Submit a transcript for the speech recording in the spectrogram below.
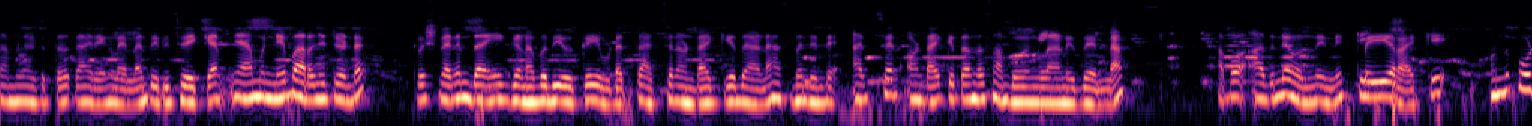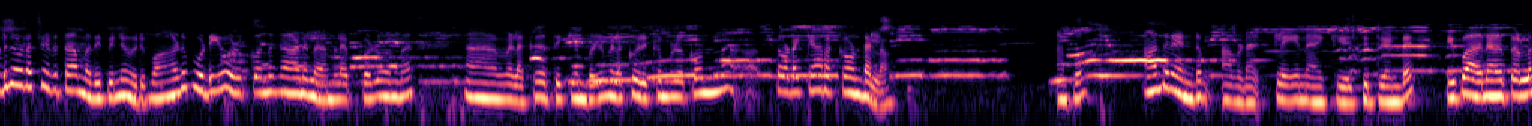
നമ്മളെടുത്ത കാര്യങ്ങളെല്ലാം തിരിച്ചു വയ്ക്കാം ഞാൻ മുന്നേ പറഞ്ഞിട്ടുണ്ട് കൃഷ്ണനും ദൈ ഗണപതിയും ഒക്കെ ഇവിടുത്തെ അച്ഛൻ ഉണ്ടാക്കിയതാണ്. ഹസ്ബൻഡിന്റെ അച്ഛൻ ഉണ്ടാക്കി തന്ന സംഭവങ്ങളാണ് ഇതെല്ലാം. അപ്പോൾ അതിനെ ഒന്ന് ഇനി ക്ലിയർ ആക്കി ഒന്ന് പൊടി തുടച്ചെടുത്താൽ മതി. പിന്നെ ഒരുപാട് പൊടി ഒഴുക്കൊന്നും കാണില്ല. നമ്മളെപ്പോഴും ഒന്ന് വിളക്ക് കത്തിക്കുമ്പോഴും വിളക്ക് ഒരുക്കുമ്പോഴൊക്കെ ഒന്ന് തുടയ്ക്കാറൊക്കെ ഉണ്ടല്ലോ. അപ്പോൾ അത് രണ്ടും അവിടെ ക്ലീൻ ആക്കി വെച്ചിട്ടുണ്ട്. ഇപ്പോൾ അതിനകത്തുള്ള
